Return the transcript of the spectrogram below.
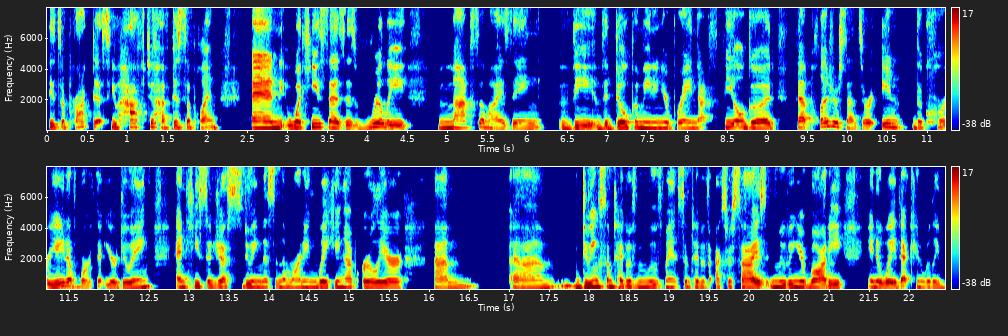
it's a practice. You have to have discipline. And what he says is really maximizing the the dopamine in your brain that feel good that pleasure sensor in the creative work that you're doing. And he suggests doing this in the morning waking up earlier um, um, doing some type of movement some type of exercise moving your body in a way that can really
